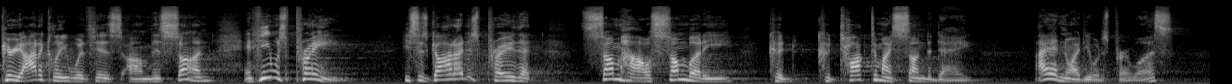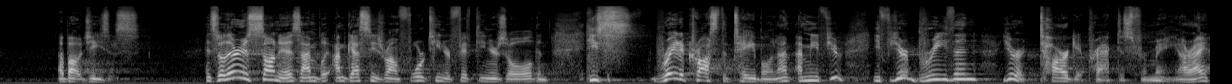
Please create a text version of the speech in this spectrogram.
periodically with his, um, his son, and he was praying. He says, God, I just pray that somehow somebody could, could talk to my son today. I had no idea what his prayer was about Jesus. And so there his son is. I'm, I'm guessing he's around 14 or 15 years old, and he's right across the table. And I, I, mean, if you're, if you're breathing, you're a target practice for me, all right?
